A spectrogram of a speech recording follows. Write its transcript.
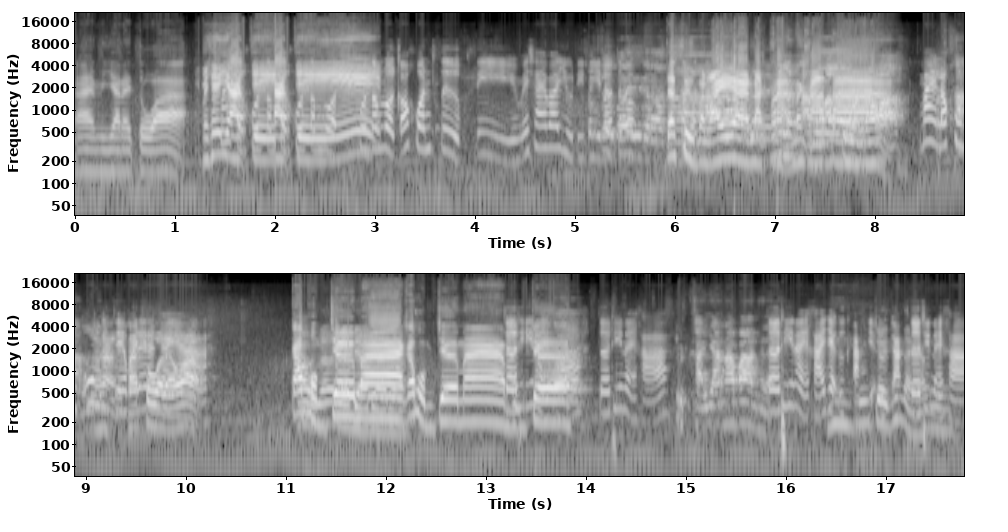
ใช่มียาในตัว ไม่ใช่ยาเจไม่ยาแต่เจ คุณตำรวจคุณตำรวจก็ควรสืบสิไม่ใช่ว่าอยู่ดีๆแล้วจะมาจะสืบอะไรอะหลักฐานมันคาตา ไม่แล้วคุณอุ้มเจไว้ได้ตัวยังแล้วไงอะอะก็ผมเจอมาก็ผมเจอมาเจผอมที่เจไหนอ คะเจอที่ไหนคะ จุดขายยาหน้าบ้านนี่แหเจละอที่ไหนคะอย่าอึกอักอย่าอึกอักเจอที่ไหนคะ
